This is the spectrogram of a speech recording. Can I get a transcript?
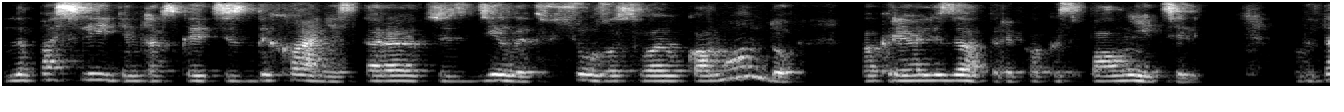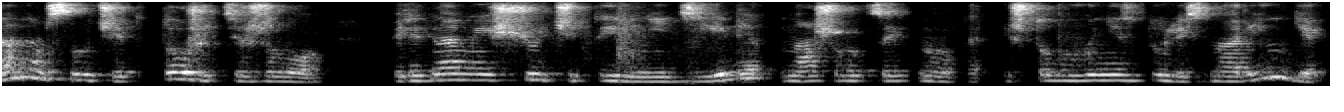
на последнем, так сказать, издыхании стараются сделать все за свою команду, как реализатор и как исполнитель. В данном случае это тоже тяжело. Перед нами еще 4 недели нашего цейтнота. И чтобы вы не сдулись на ринге,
